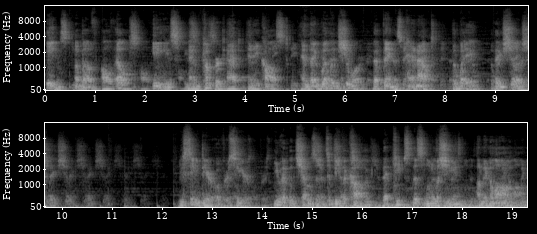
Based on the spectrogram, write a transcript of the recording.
Ease above all else. Ease and comfort at any cost. And they will ensure that things pan out the way they should. You see, dear Overseer, you have been chosen to be the cog that keeps this little machine humming along,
